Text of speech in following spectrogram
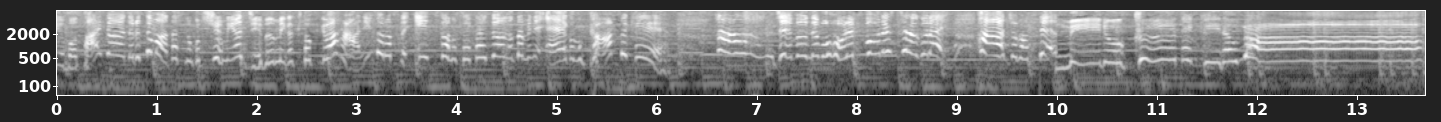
有望最強アイドルとも私のこと趣味は自分磨き特技はハニートラップいつかの世界ツアーのために英語も完璧はあ自分でも惚れ惚れしちゃうぐらいはあちょ待って魅力的だわ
